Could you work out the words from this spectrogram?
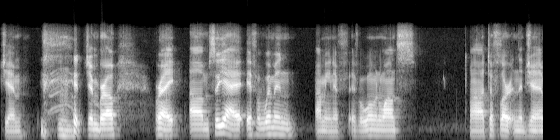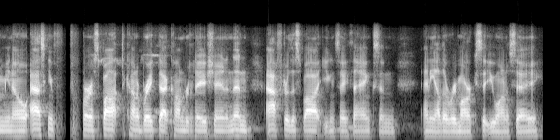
gym, Mhm. gym bro, right? Um, so yeah, if a woman, I mean, if if a woman wants uh, to flirt in the gym, you know, asking for a spot to kind of break that conversation, and then after the spot, you can say thanks and any other remarks that you want to say.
